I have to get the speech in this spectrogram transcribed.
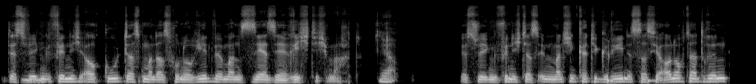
Deswegen Mhm. finde ich auch gut, dass man das honoriert, wenn man es sehr, sehr richtig macht. Ja. Deswegen finde ich das in manchen Kategorien ist das ja auch noch da drin.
